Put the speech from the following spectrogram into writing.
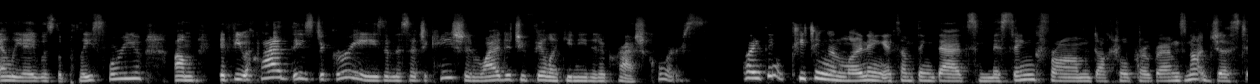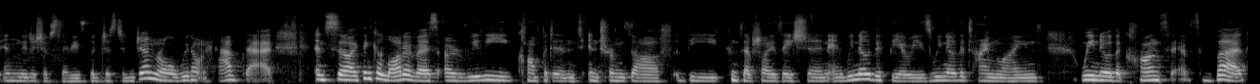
LEA was the place for you. Um, if you had these degrees and this education, why did you feel like you needed a crash course? Well, I think teaching and learning is something that's missing from doctoral programs, not just in leadership studies, but just in general. We don't have that. And so I think a lot of us are really competent in terms of the conceptualization, and we know the theories, we know the timelines, we know the concepts, but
